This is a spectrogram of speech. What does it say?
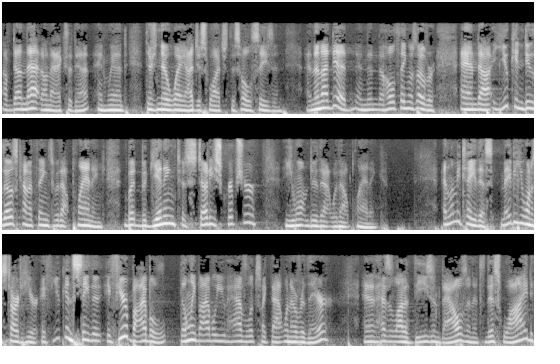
I've done that on accident and went, there's no way I just watched this whole season. And then I did, and then the whole thing was over. And uh, you can do those kind of things without planning. But beginning to study Scripture, you won't do that without planning. And let me tell you this maybe you want to start here. If you can see that, if your Bible, the only Bible you have looks like that one over there, and it has a lot of these and thous, and it's this wide,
